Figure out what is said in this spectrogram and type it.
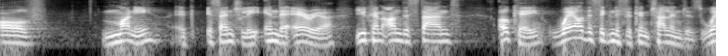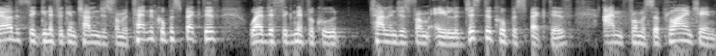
of money, essentially, in the area, you can understand, okay, where are the significant challenges? Where are the significant challenges from a technical perspective? Where are the significant challenges from a logistical perspective and from a supply chain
